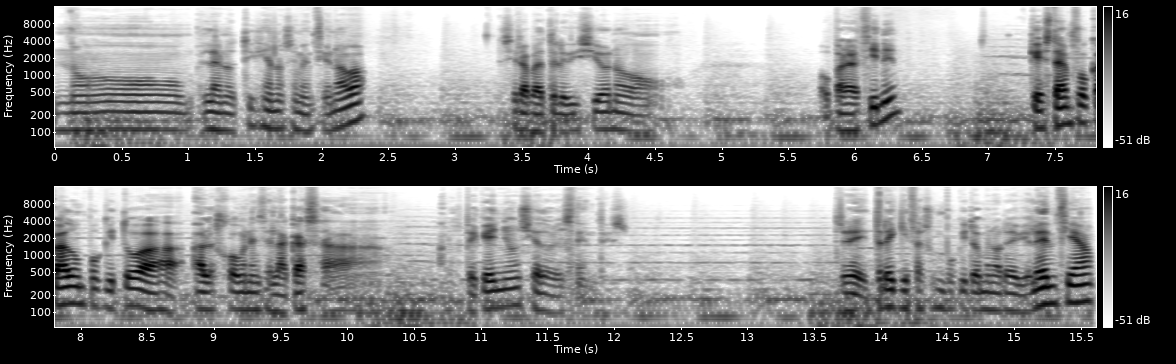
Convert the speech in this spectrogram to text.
No, la noticia no se mencionaba si era para televisión o, o para el cine, que está enfocado un poquito a, a los jóvenes de la casa, pequeños y adolescentes. trae quizás un poquito menos de violencia,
